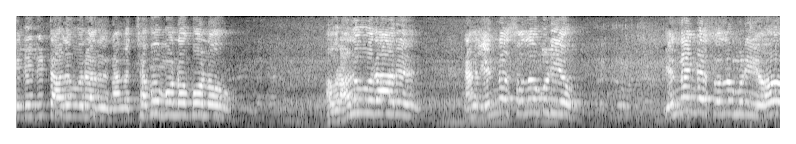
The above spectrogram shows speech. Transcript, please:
எங்க கிட்ட அழுவுறாரு. நாங்க செபம் பண்ண போனோம். அவர் அழுவுறாரு. நாங்க என்ன சொல்ல முடியும்? என்னங்க சொல்ல முடியும்?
